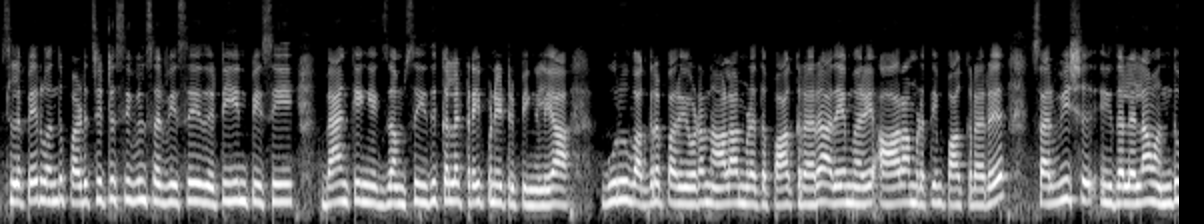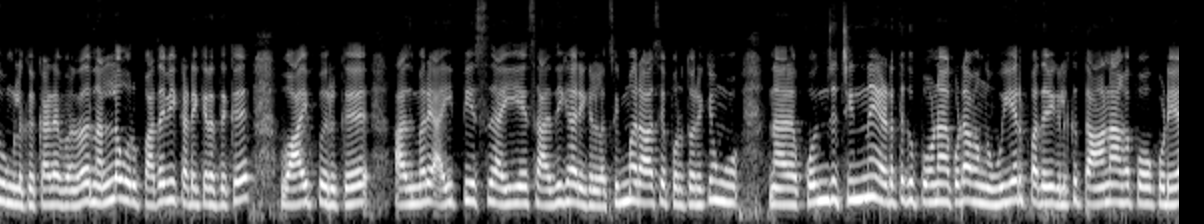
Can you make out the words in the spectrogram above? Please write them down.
சில பேர் வந்து படிச்சுட்டு சிவில் சர்வீஸு இது டிஎன்பிசி பேங்கிங் எக்ஸாம்ஸு இதுக்கெல்லாம் ட்ரை பண்ணிட்டு இருப்பீங்க இல்லையா? குரு வக்ரப்பறவையோட நாலாம் இடத்தை பார்க்குறாரு. அதே மாதிரி ஆறாம் இடத்தையும் பார்க்குறாரு. சர்வீஸ் இதிலெல்லாம் வந்து உங்களுக்கு கிடை அதாவது நல்ல ஒரு பதவி கிடைக்கிறதுக்கு வாய்ப்பு இருக்குது அது மாதிரி ஐபிஎஸ் ஐஏஎஸ் அதிகாரிகள் சிம்ம ராசியை பொறுத்த வரைக்கும் நான் கொஞ்சம் சின்ன இடத்துக்கு போனால் கூட அவங்க உயர் உயர் பதவிகளுக்கு தானாக போகக்கூடிய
